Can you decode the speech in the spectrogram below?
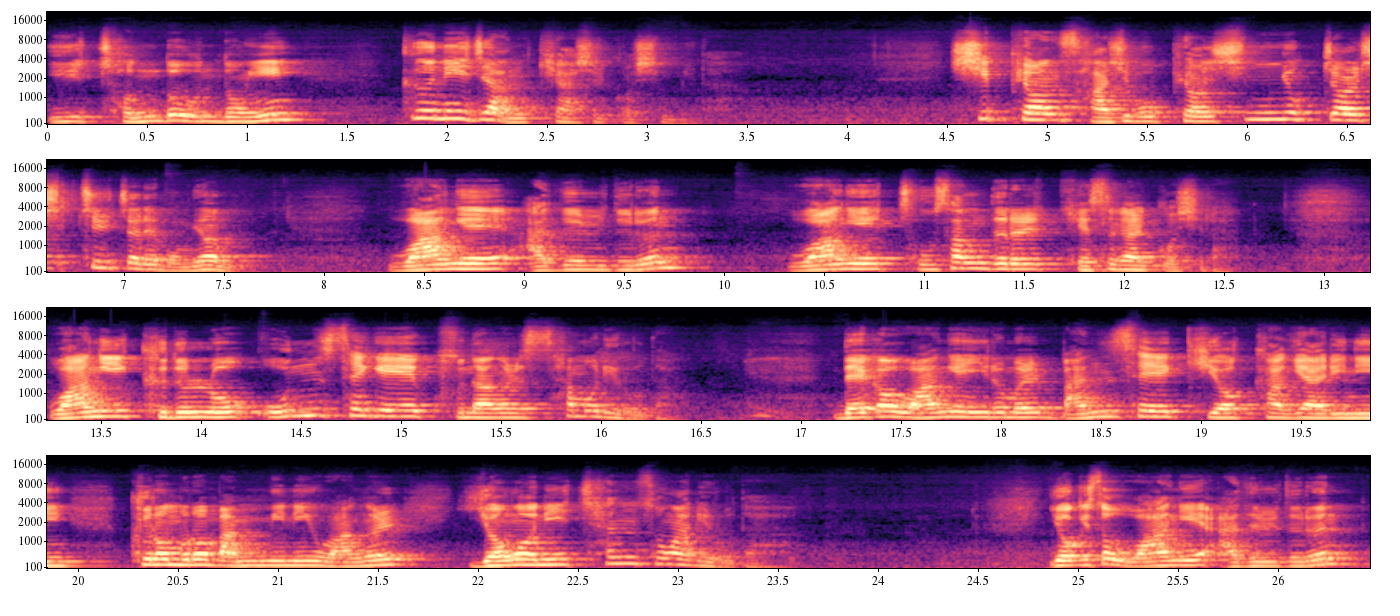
이 전도 운동이 끊이지 않게 하실 것입니다. 시편 45편 16절 17절에 보면 왕의 아들들은 왕의 조상들을 계승할 것이라 왕이 그들로 온 세계의 군왕을 삼으리로다 내가 왕의 이름을 만세 기억하게 하리니 그러므로 만민이 왕을 영원히 찬송하리로다 여기서 왕의 아들들은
